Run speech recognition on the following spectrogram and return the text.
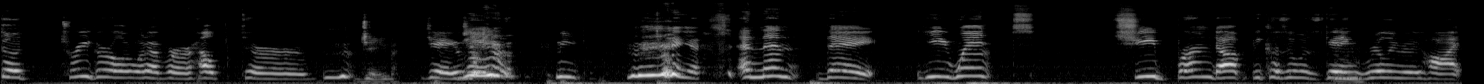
the tree girl or whatever helped her Jabe. Jabe. Jabe. Me. yeah. And then they he went she burned up because it was getting hmm. really, really hot.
